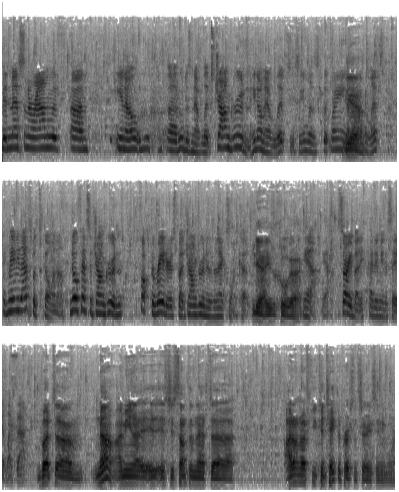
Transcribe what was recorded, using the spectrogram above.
been messing around with, um, you know, who, uh, who doesn't have lips? Jon Gruden. He don't have lips. You see him with his clipboard. He ain't got Yeah. no fucking lips. Like maybe that's what's going on. No offense to Jon Gruden. Fuck the Raiders, but Jon Gruden is an excellent coach. Yeah, he's a cool guy. Yeah, yeah. Sorry, buddy. I didn't mean to say it like that. But um, no, I mean uh, it, it's just something that uh, I don't know if you could take the person serious anymore.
